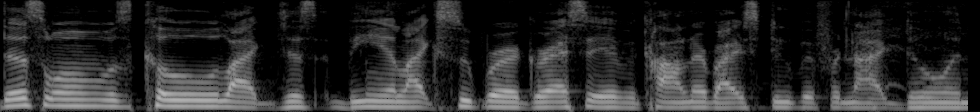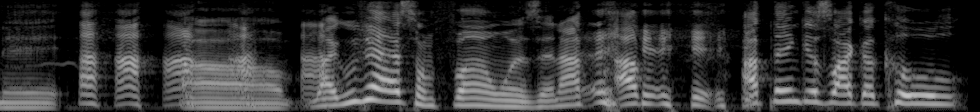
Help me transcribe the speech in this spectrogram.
this one was cool, like just being like super aggressive and calling everybody stupid for not doing it. um like we've had some fun ones and I I, I think it's like a cool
